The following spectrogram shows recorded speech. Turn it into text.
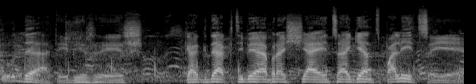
Куда ты бежишь, когда к тебе обращается агент полиции?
